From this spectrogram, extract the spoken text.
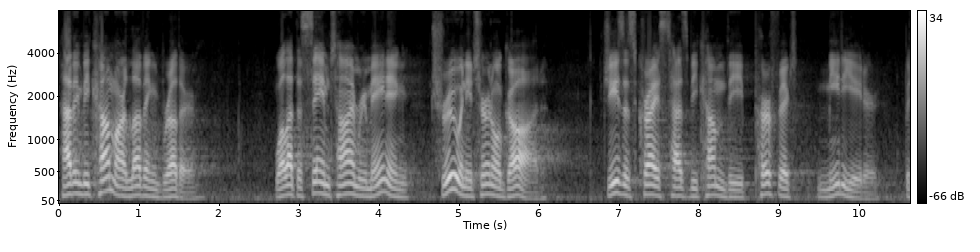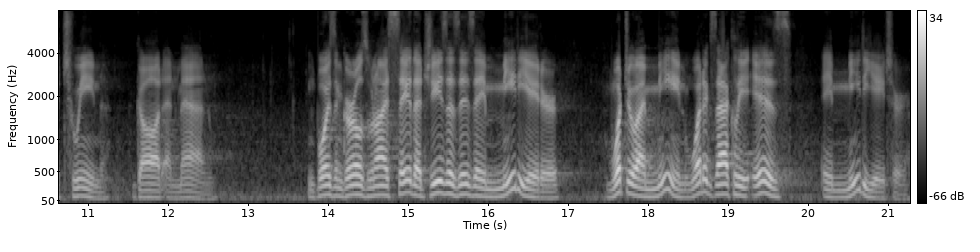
Having become our loving brother, while at the same time remaining true and eternal God, Jesus Christ has become the perfect mediator between God and man. And boys and girls, when I say that Jesus is a mediator, what do I mean? What exactly is a mediator?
